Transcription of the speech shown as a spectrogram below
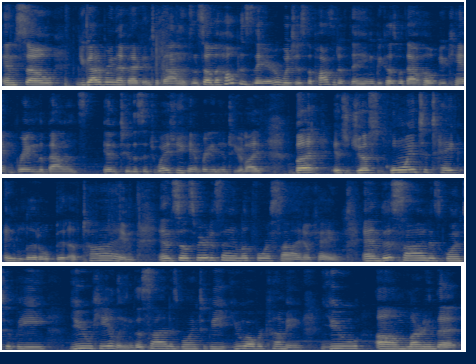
And so you got to bring that back into balance. And so the hope is there, which is the positive thing, because without hope, you can't bring the balance into the situation. You can't bring it into your life. But it's just going to take a little bit of time. And so Spirit is saying, look for a sign, okay? And this sign is going to be you healing. The sign is going to be you overcoming, you um, learning that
